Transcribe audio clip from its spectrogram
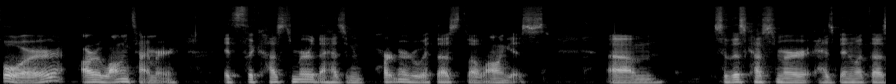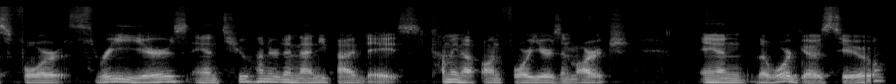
for our long timer. It's the customer that has been partnered with us the longest. Um, so this customer has been with us for three years and 295 days, coming up on four years in March. And the award goes to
